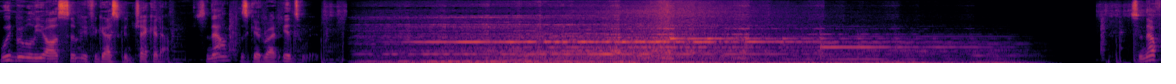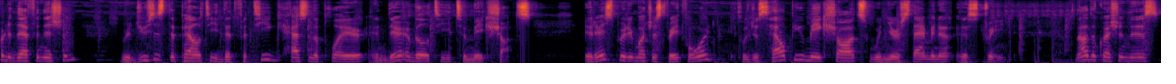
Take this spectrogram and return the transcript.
would be really awesome if you guys can check it out. So now, let's get right into it. So now for the definition, reduces the penalty that fatigue has on the player and their ability to make shots. It is pretty much straightforward, it will just help you make shots when your stamina is drained. Now the question is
